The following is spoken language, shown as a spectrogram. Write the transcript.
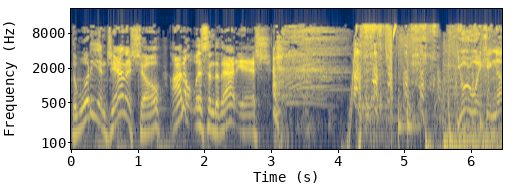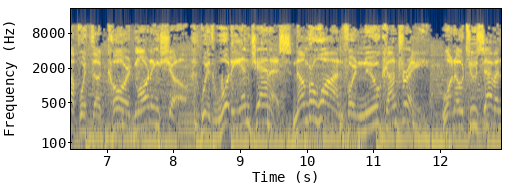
the Woody and Janice show. I don't listen to that ish. You're waking up with the KORD Morning Show with Woody and Janice. Number one for New Country. 1027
